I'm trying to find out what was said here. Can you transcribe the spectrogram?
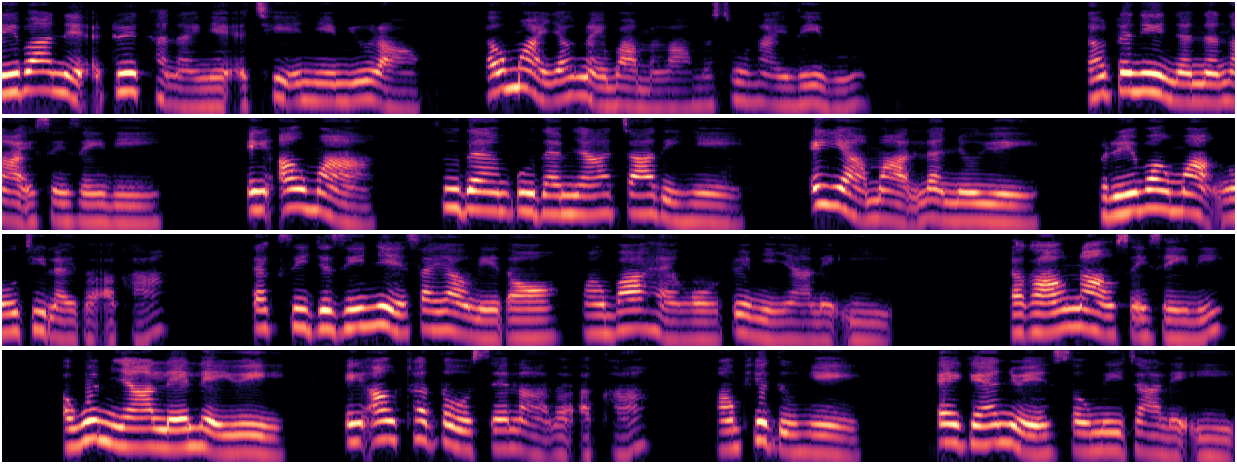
လေးပါးနဲ့အတွေ့ခံနိုင်တဲ့အခြေအနေမျိုးတောင်ရောက်မှရောက်နိုင်ပါမလားမဆိုနိုင်သေးဘူး။နောက်တနေ့နန်းနန်း၌စိမ့်စိမ့်သည်အိမ်အောက်မှ စူတန်ပူတန်များကြားသည်နှင့်အိယာမှလက်ညှိုး၍ပရင်းပေါက်မှငုံကြည့်လိုက်သောအခါတက္ကစီတစ်စီးနှင့်ဆိုက်ရောက်နေသောမောင်ဘဟန်ကိုတွေ့မြင်ရလေ၏။၎င်းနောက်စိမ့်စိမ့်သည်အဝတ်များလဲလှယ်၍အိမ်အောက်ထပ်သို့ဆင်းလာသောအခါမောင်ဖြစ်သူနှင့်ဧကန်းတွင်စုံမိကြလေ၏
